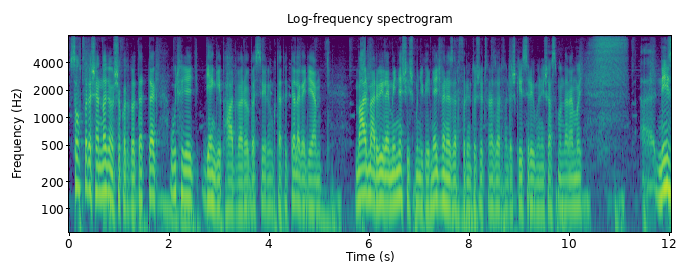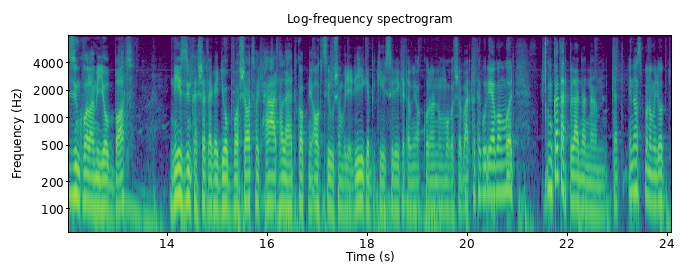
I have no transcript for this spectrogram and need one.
szoftveresen nagyon sokat adott tettek, úgyhogy egy gyengébb hardware beszélünk, tehát hogy tényleg egy ilyen már-már véleményes, és mondjuk egy 40 ezer forintos, 50 ezer forintos készülékben is azt mondanám, hogy nézzünk valami jobbat, nézzünk esetleg egy jobb vasat, hogy hát ha lehet kapni akciósan, vagy egy régebbi készüléket, ami akkor annunk magasabb árkategóriában volt. Caterpillar nem. Tehát én azt mondom, hogy ott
